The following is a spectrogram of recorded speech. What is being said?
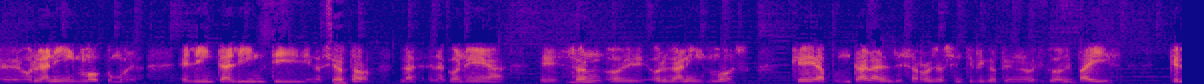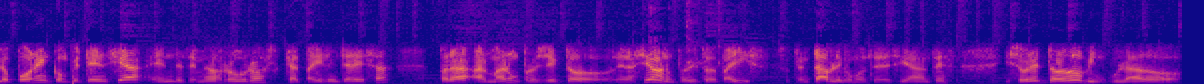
eh, organismos como el INTA, el INTI, ¿no es Sí. cierto? La, la CONEA, eh, son eh, organismos que apuntalan el desarrollo científico-tecnológico del país, que lo pone en competencia en determinados rubros que al país le interesa para armar un proyecto de nación, un proyecto de país sustentable, como te decía antes, y sobre todo vinculado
